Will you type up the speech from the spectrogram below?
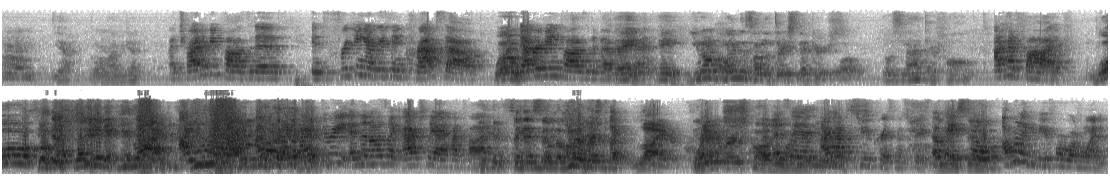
Um, yeah, going live again. I try to be positive, and freaking everything craps out. Whoa. I'm never being positive ever Hey, again. hey, you don't Whoa. blame this on the three Snickers. Whoa. It was not their fault. I had five. Whoa! See, that's what did it. You lied. I, you lied. I was like, I had three, and then I was like, actually, I had five. See, and then so the, the universe lie- was like, liar. The Crash. universe So called you on your listen, I have two Christmas trees. Okay, understand. so I'm gonna give you a 411.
